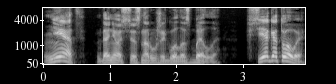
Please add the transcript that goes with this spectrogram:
«Нет», — донесся снаружи голос Белла. «Все готовы?»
